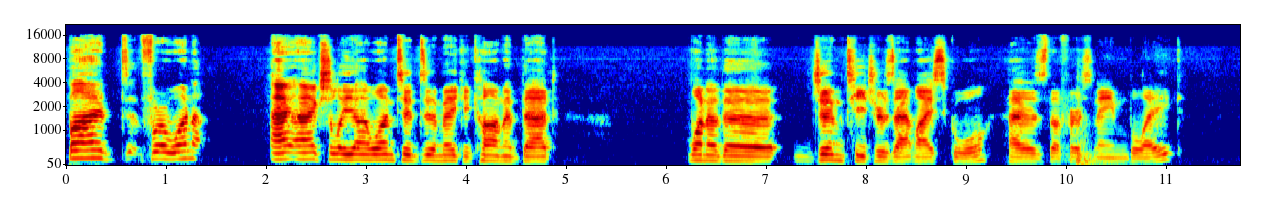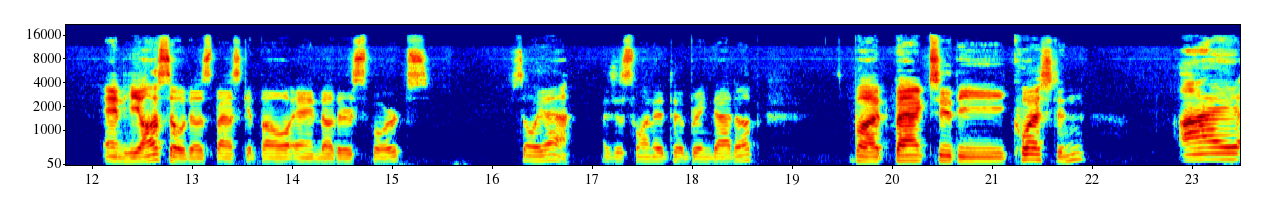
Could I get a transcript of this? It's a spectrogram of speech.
But for one, I actually I wanted to make a comment that one of the gym teachers at my school has the first name Blake, and he also does basketball and other sports. So yeah, I just wanted to bring that up. But back to the question. I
